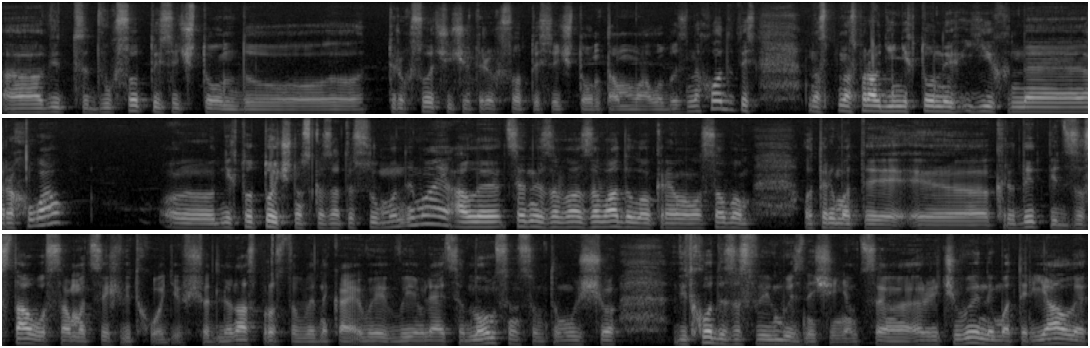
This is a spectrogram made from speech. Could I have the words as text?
е, від 200 тисяч тонн до 300 чи 400 тисяч тонн там мало би знаходитись. Нас- Насправді ніхто їх не рахував. Е, Ніхто точно сказати суму не має, але це не завадило окремим особам отримати е, кредит під заставу саме цих відходів, що для нас просто виникає виявляється нонсенсом, тому що відходи за своїм визначенням це речовини, матеріали,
